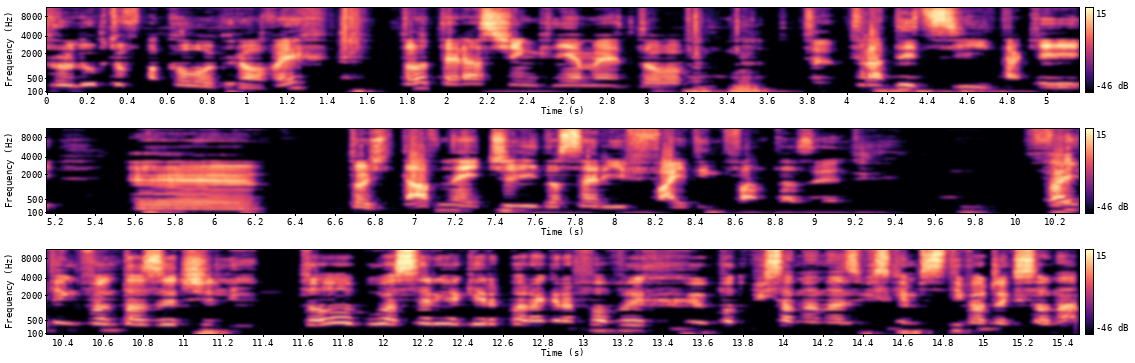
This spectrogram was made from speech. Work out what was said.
produktów okołogrowych, to teraz sięgniemy do tradycji takiej yy, dość dawnej, czyli do serii Fighting Fantasy. Fighting Fantasy, czyli to była seria gier paragrafowych podpisana nazwiskiem Steve'a Jacksona,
